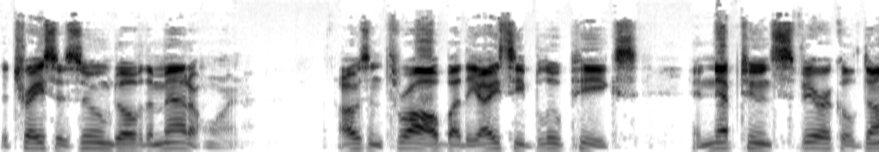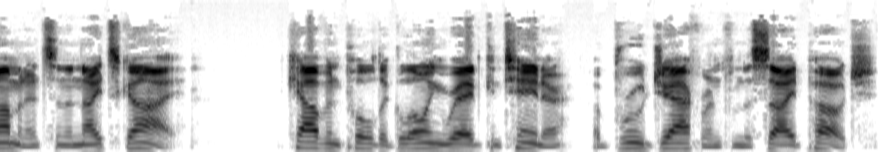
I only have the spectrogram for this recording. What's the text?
the tracer zoomed over the Matterhorn. I was enthralled by the icy blue peaks and Neptune's spherical dominance in the night sky. Calvin pulled a glowing red container of brewed Jaffrin from the side pouch.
